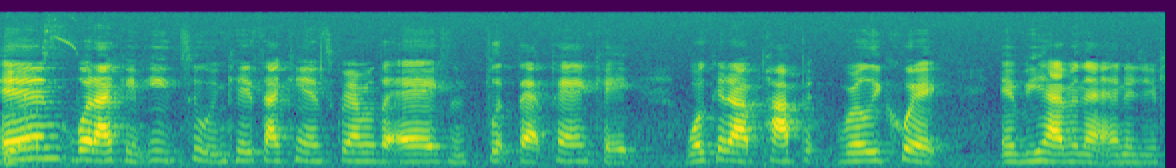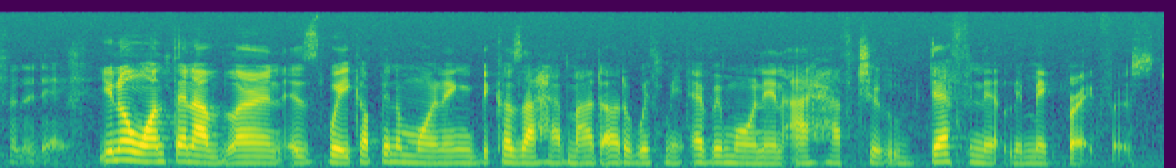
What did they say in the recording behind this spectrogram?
Yes. And what I can eat too, in case I can't scramble the eggs and flip that pancake. What could I pop it really quick and be having that energy for the day? You know, one thing I've learned is wake up in the morning because I have my daughter with me every morning. I have to definitely make breakfast.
